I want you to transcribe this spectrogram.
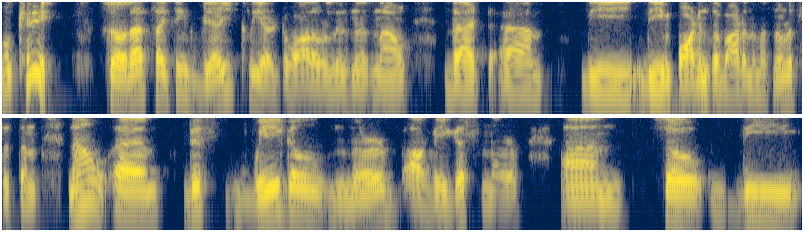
Okay. So that's, I think, very clear to all our listeners now that um, the the importance of autonomous nervous system. Now, um, this vagal nerve or vagus nerve. Um, so the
